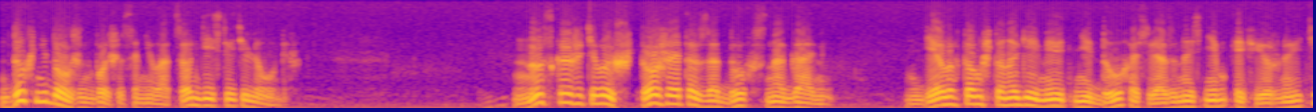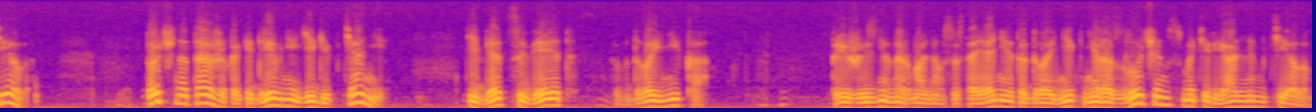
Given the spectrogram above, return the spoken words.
дух не должен больше сомневаться, он действительно умер. Но скажете вы, что же это за дух с ногами? Дело в том, что ноги имеют не дух, а связанное с ним эфирное тело. Точно так же, как и древние египтяне, тибетцы верят в двойника. При жизни в нормальном состоянии этот двойник не разлучен с материальным телом.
